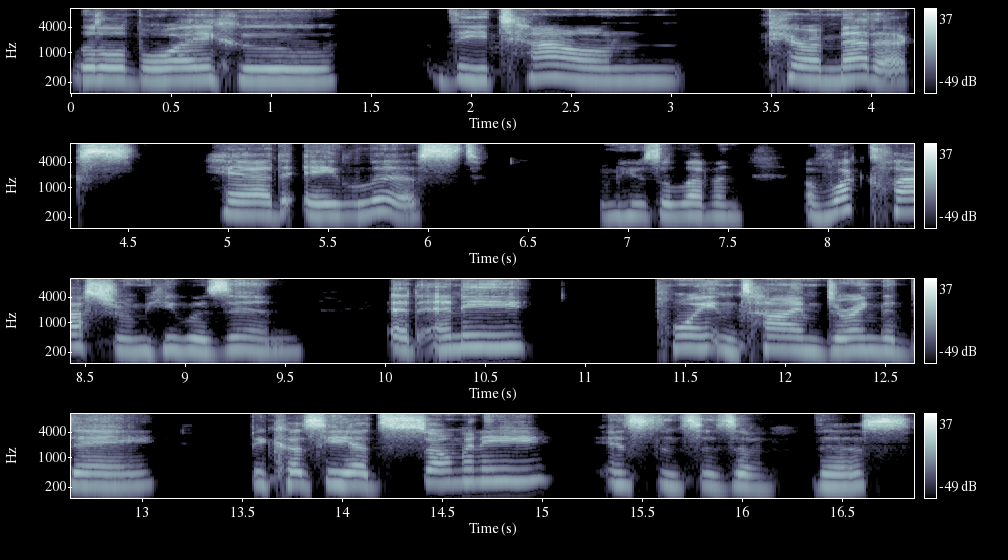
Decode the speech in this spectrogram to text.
little boy who the town paramedics had a list when he was 11 of what classroom he was in at any point in time during the day because he had so many instances of this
